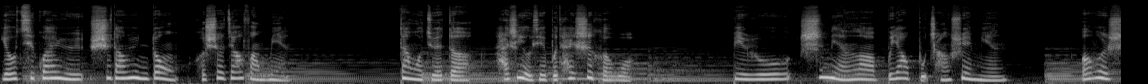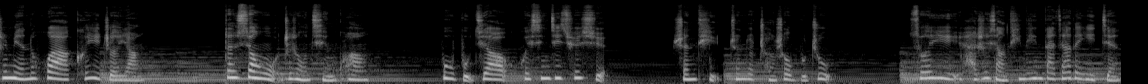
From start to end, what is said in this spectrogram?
尤其关于适当运动和社交方面。但我觉得还是有些不太适合我，比如失眠了不要补偿睡眠，偶尔失眠的话可以这样，但像我这种情况，不补觉会心肌缺血，身体真的承受不住，所以还是想听听大家的意见，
